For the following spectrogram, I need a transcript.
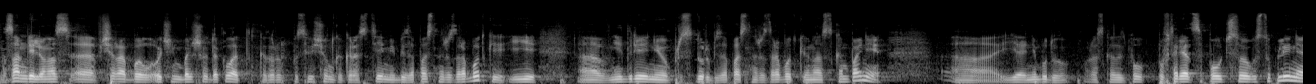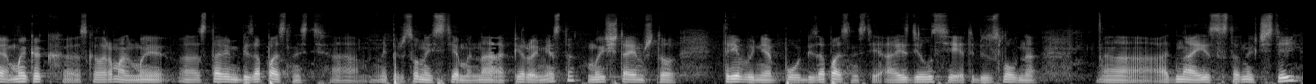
На самом деле у нас э, вчера был очень большой доклад, который посвящен как раз теме безопасной разработки и э, внедрению процедур безопасной разработки у нас в компании. Э, я не буду рассказывать, повторяться получасовое выступление. Мы, как сказал Роман, мы ставим безопасность операционной системы на первое место. Мы считаем, что требования по безопасности, а SDLC это, безусловно, а, одна из составных частей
